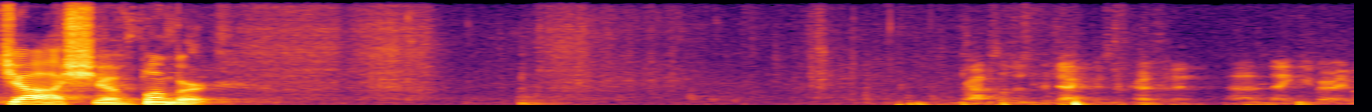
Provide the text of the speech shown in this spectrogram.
Josh of Bloomberg. Perhaps I'll just project, Mr. President. Uh, thank you very much.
